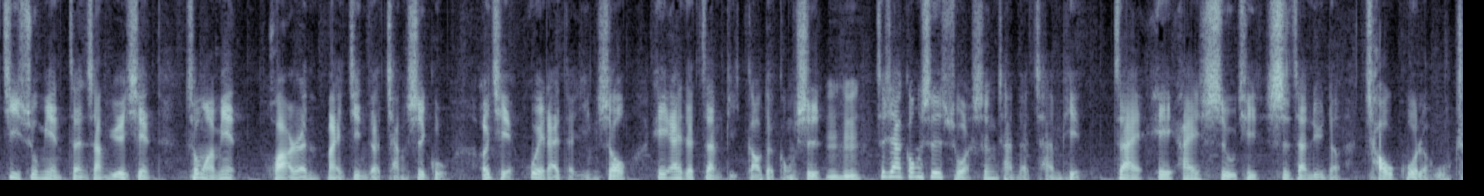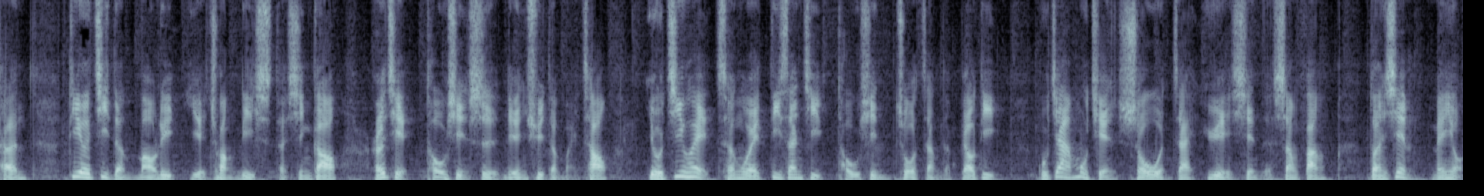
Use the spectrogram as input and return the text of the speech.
技术面站上月线，筹码面法人买进的强势股，而且未来的营收 AI 的占比高的公司。嗯哼，这家公司所生产的产品在 AI 伺服器市占率呢超过了五成，第二季的毛利也创历史的新高，而且投信是连续的买超，有机会成为第三季投信做账的标的。股价目前守稳在月线的上方，短线没有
